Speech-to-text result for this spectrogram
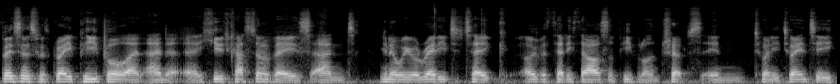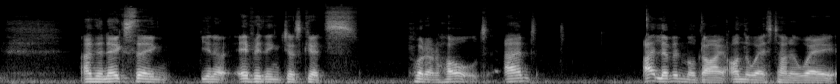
business with great people and, and a, a huge customer base. And, you know, we were ready to take over 30,000 people on trips in 2020. And the next thing, you know, everything just gets put on hold. And I live in Milngavie on the West Highland Way.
